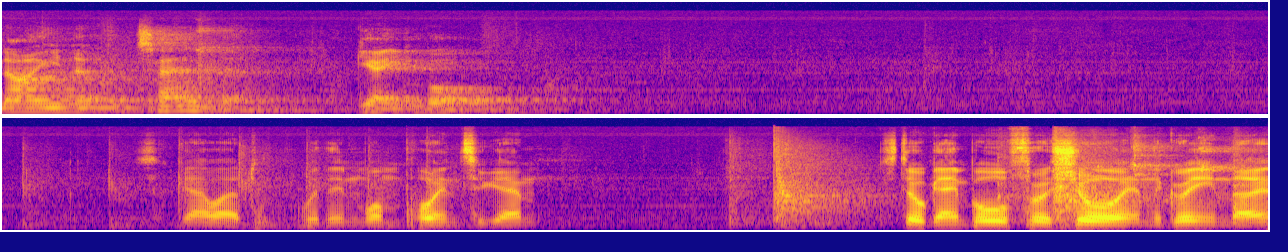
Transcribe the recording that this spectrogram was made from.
9-10. Game ball. So Gawad within one point again. Still game ball for Ashour in the green though.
